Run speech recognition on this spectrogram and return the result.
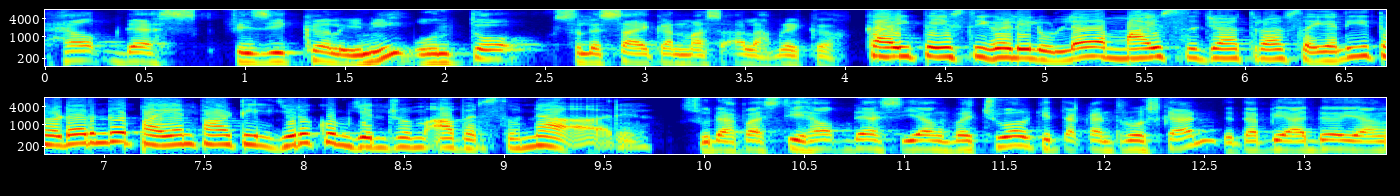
help desk fizikal ini untuk selesaikan masalah mereka. கைபேசிகளில் உள்ள மை சுஜாத்ரா செயலி தொடர்ந்து பயன்பாட்டில் இருக்கும் என்றும் அவர் சொன்னார் Sudah pasti help desk yang virtual kita akan teruskan tetapi ada yang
